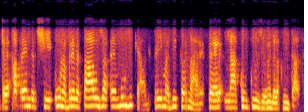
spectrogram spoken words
eh, a prenderci una breve pausa eh, musicale prima di tornare per la conclusione della puntata.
